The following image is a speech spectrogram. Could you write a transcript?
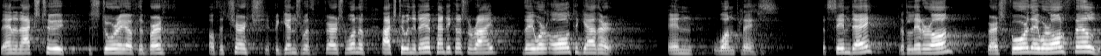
Then in Acts 2, the story of the birth of the church. It begins with verse 1 of Acts 2. When the day of Pentecost arrived, they were all together in one place. That same day, a little later on, verse 4, they were all filled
